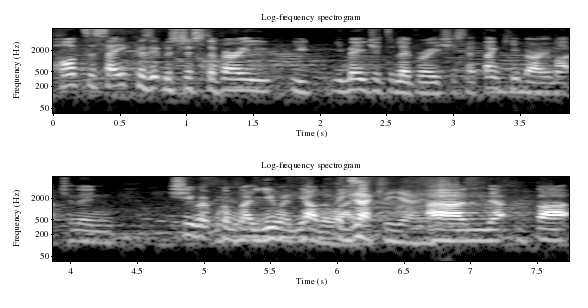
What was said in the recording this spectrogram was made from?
Hard to say because it was just a very you, you made your delivery. She said thank you very much, and then she went one way, you went the other way. Exactly, yeah, Um, but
